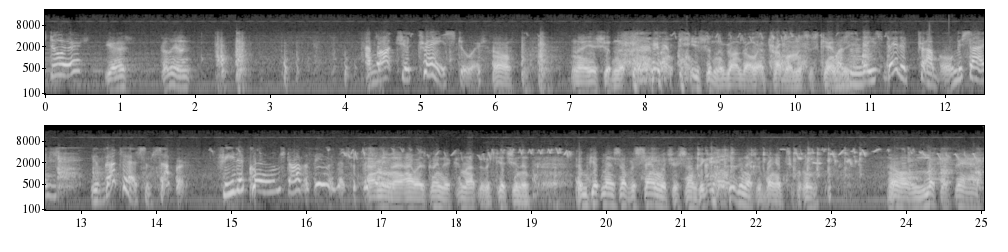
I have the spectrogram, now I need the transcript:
Stuart, Yes? Come in. I brought you a tray, Stuart. Oh. No, you shouldn't have. you shouldn't have gone to all that trouble, Mrs. Kennedy. It Wasn't the least bit of trouble. Besides, you've got to have some supper. Feed a cold and starve a fever. That's what I mean, I, I was going to come out to the kitchen and, and get myself a sandwich or something. You didn't have to bring it to me. Oh, look at that.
